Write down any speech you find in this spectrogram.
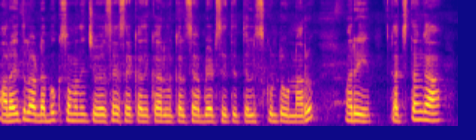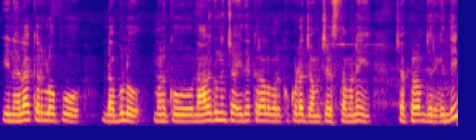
ఆ రైతుల డబ్బుకు సంబంధించి వ్యవసాయ శాఖ అధికారులను కలిసి అప్డేట్స్ అయితే తెలుసుకుంటూ ఉన్నారు. మరి ఖచ్చితంగా ఈ నెలాఖరులోపు డబ్బులు మనకు నాలుగు నుంచి ఐదు ఎకరాల వరకు కూడా జమ చేస్తామని చెప్పడం జరిగింది.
